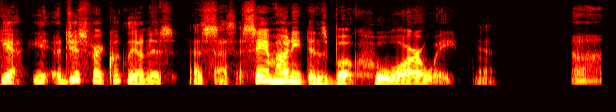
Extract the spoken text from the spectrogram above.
Yeah, yeah, just very quickly on this. That's fascinating. Sam Huntington's book, Who Are We? Yeah. Uh,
